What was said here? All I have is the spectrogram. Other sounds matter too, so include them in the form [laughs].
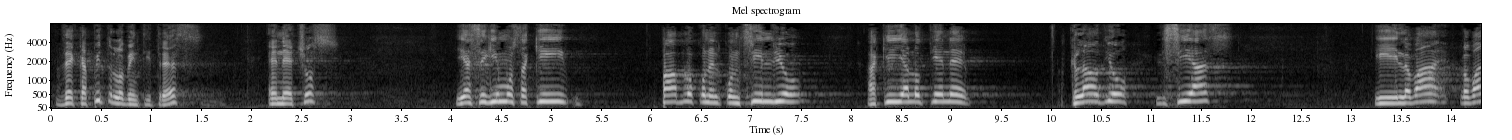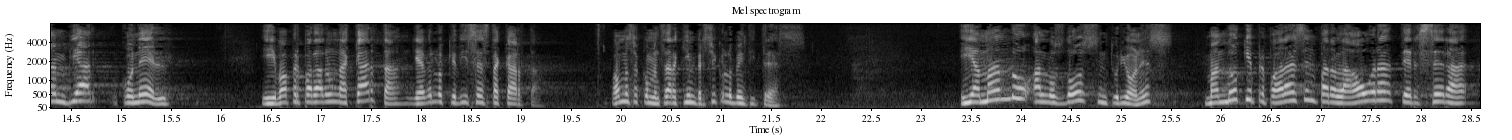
de capítulo 23 en Hechos. Ya seguimos aquí, Pablo con el concilio, aquí ya lo tiene Claudio Licías y lo va, lo va a enviar con él y va a preparar una carta y a ver lo que dice esta carta. Vamos a comenzar aquí en versículo 23. Y llamando a los dos centuriones, mandó que preparasen para la hora tercera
